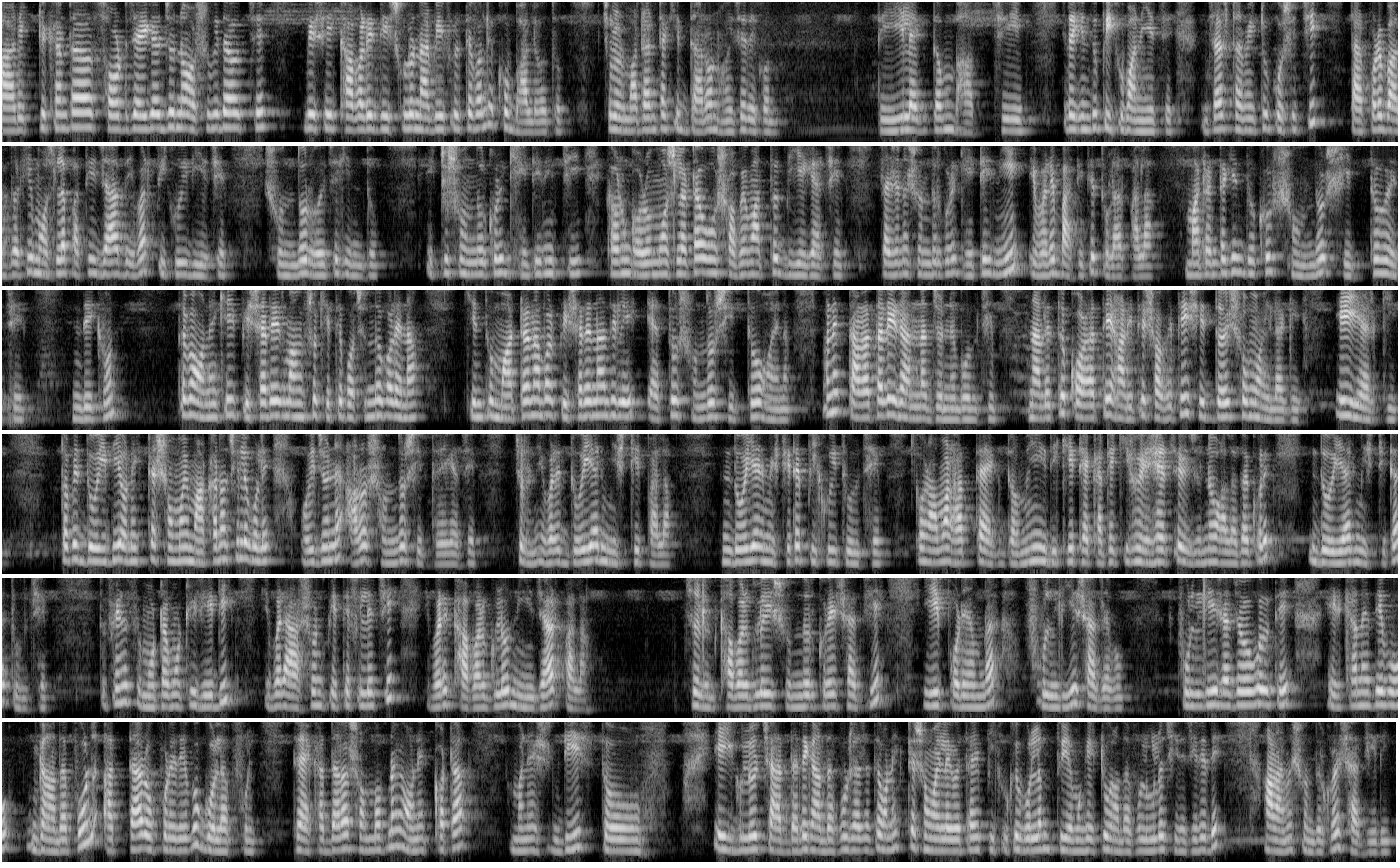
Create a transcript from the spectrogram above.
আর একটু এখানটা শর্ট জায়গার জন্য অসুবিধা হচ্ছে। বেশ এই খাবারের ডিশগুলো নাবিয়ে ফেলতে পারলে খুব ভালো হতো। চলুন মাটনটা কি দারুণ হয়েছে দেখুন। তেল একদম ভাসছে এটা কিন্তু পিকু বানিয়েছে। জাস্ট আমি একটু কষেছি, তারপরে বাদবাকি মশলাপাতি যা দেবার পিকুই দিয়েছে। সুন্দর হয়েছে কিন্তু। একটু সুন্দর করে ঘেঁটে নিচ্ছি, কারণ গরম মশলাটা ও সবে মাত্র দিয়ে গেছে। তাই জন্য সুন্দর করে ঘেঁটে নিয়ে এবারে বাটিতে তোলার পালা। মাটনটা কিন্তু খুব সুন্দর সিদ্ধ হয়েছে। দেখুন তবে অনেকেই প্রেশারের মাংস খেতে পছন্দ করে না। কিন্তু মাটন আবার প্রেশারে না দিলে এত সুন্দর সিদ্ধও হয় না। মানে তাড়াতাড়ি রান্নার জন্য বলছি। নালে তো কড়াতে, হাঁড়িতে সবেতেই সিদ্ধ হয় সময় লাগে। এই আর কি। তবে দই দিয়ে অনেকটা সময় মাখানো ছিল বলে ওই জন্য আরও সুন্দর সিদ্ধ হয়ে গেছে। চলুন এবারে দই আর মিষ্টির পালা। দই আর মিষ্টিটা পিকুই তুলছে। কারণ আমার হাতটা একদমই এদিকে ঠেকাঠেকি হয়ে গেছে, ওই জন্য আলাদা করে দই আর মিষ্টিটা তুলছে। তো ফ্রেন্ডস মোটামুটি রেডি এবারে আসন পেতে ফেলেছি। এবারে খাবারগুলো নিয়ে যাওয়ার পালা। চলুন, খাবারগুলো এই সুন্দর করে সাজিয়ে এরপরে আমরা ফুল দিয়ে সাজাবো। ফুল দিয়ে সাজাবো বলতে এখানে দেব গাঁদা ফুল আর তার উপরে দেব গোলাপ ফুল। তো একার দ্বারা সম্ভব নয়, অনেক কটা মানে ডিশ তো এইগুলো চারধারে গাঁদা ফুল সাজাতে অনেকটা সময় লাগবে। তাই পিকুকে বললাম, তুই আমাকে একটু গাঁদা ফুলগুলো ছিঁড়ে ছিঁড়ে দে, আর আমি সুন্দর করে সাজিয়ে দিই।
